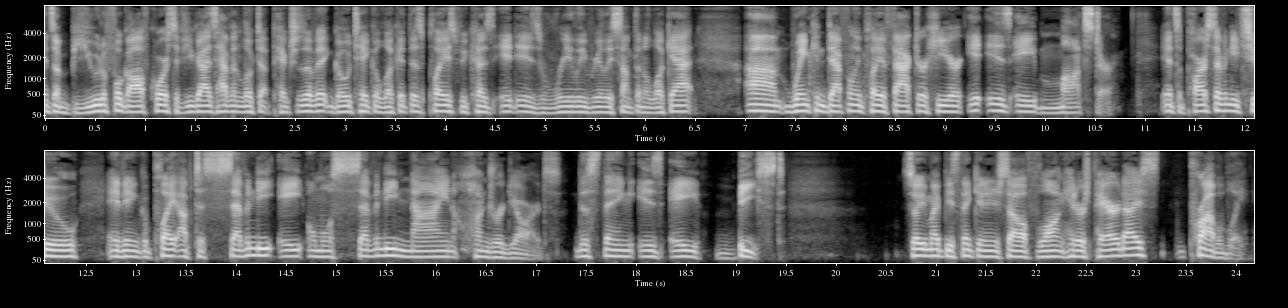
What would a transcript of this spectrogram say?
It's a beautiful golf course. If you guys haven't looked up pictures of it, go take a look at this place because it is really, really something to look at. Um, wind can definitely play a factor here. It is a monster. It's a par 72, and it can play up to 78, almost 7,900 yards. This thing is a beast. So you might be thinking to yourself, long hitter's paradise? Probably.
